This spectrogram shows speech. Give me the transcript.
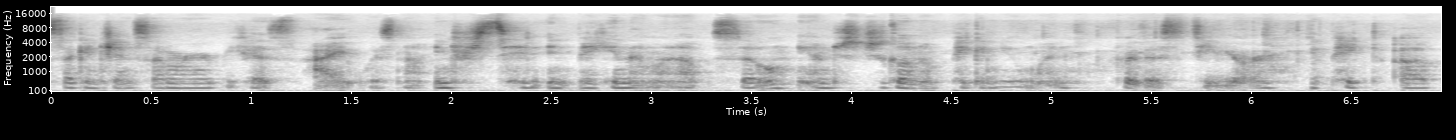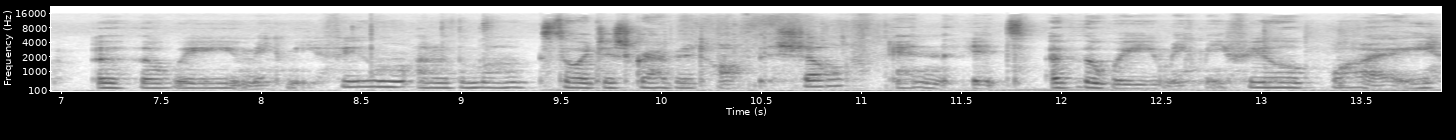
Second Chance Summer because I was not interested in picking that one up. So I'm just, just gonna pick a new one for this TBR. I picked up The Way You Make Me Feel out of the mug. So I just grabbed it off the shelf and it's The Way You Make Me Feel by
